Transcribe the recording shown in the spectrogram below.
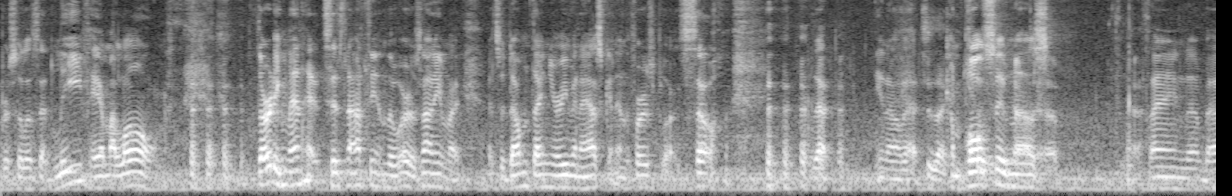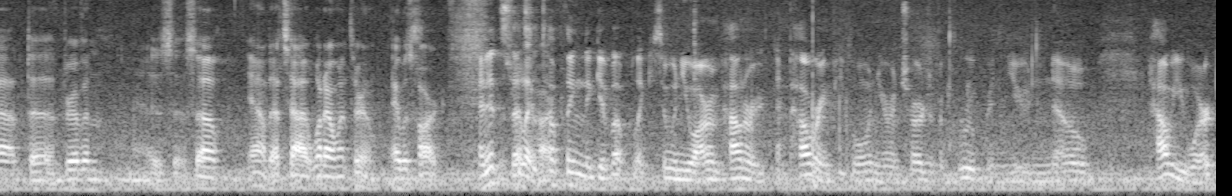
Priscilla said, "Leave him alone." Thirty minutes. It's not the end of the world. It's not even. Like, it's a dumb thing you're even asking in the first place. So that you know that, So that control you have to compulsiveness. Yeah. thing about uh, driven is uh, so. Yeah, that's how what I went through. It was hard. And it's, It's that's really a hard. tough thing to give up. Like you said, when you are empowering empowering people, when you're in charge of a group and you know how you work,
